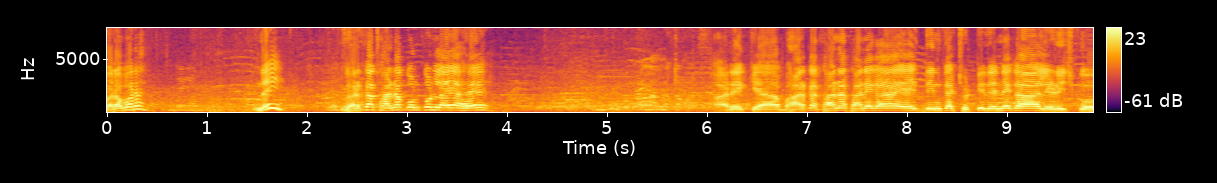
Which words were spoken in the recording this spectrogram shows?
बराबर है? नहीं। घर का खाना कौन कौन लाया है? अरे क्या बाहर का खाना खाने का एक दिन का छुट्टी देने का लेडीज़ को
